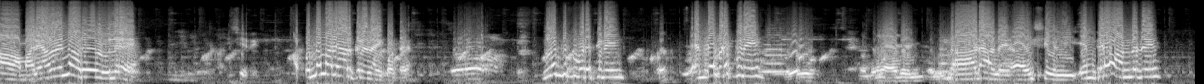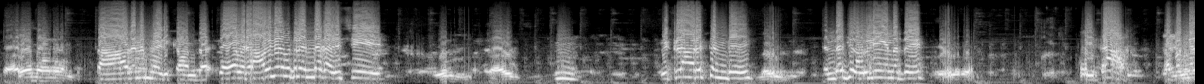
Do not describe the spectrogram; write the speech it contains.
ആ മലയാളം തന്നെ അറിയുള്ളൂ അല്ലേ? ശരി. അപ്പൊ നമ്മൾ തന്നെ ആയിക്കോട്ടെ. നിങ്ങൾ എന്തൊക്കെ എന്താ നമ്മളെ നാടാണ്. അത് ശരി. എന്താ വന്നത്? സാധനം മേടിക്കാൻ വന്നത്. രാവിലെ മുതൽ എന്താ കഴിച്ച്? വീട്ടിൽ ആരൊക്കെ ഉണ്ട് എന്താ ജോലി ചെയ്യണത് ഇതാ. അപ്പൊ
